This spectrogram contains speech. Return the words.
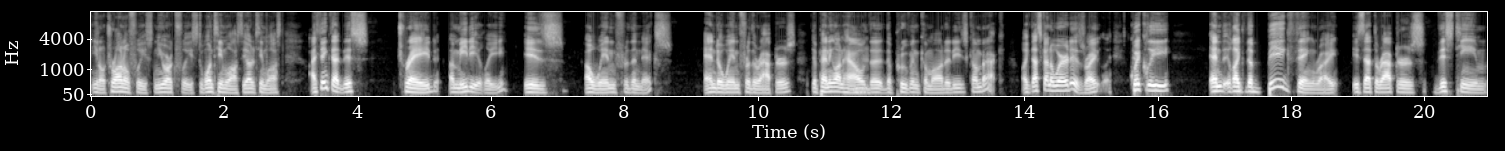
you know Toronto fleeced, New York fleeced, one team lost, the other team lost. I think that this trade immediately is a win for the Knicks and a win for the Raptors, depending on how Mhm. the the proven commodities come back. Like that's kind of where it is, right? Quickley, and like the big thing, right, is that the Raptors, this team,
